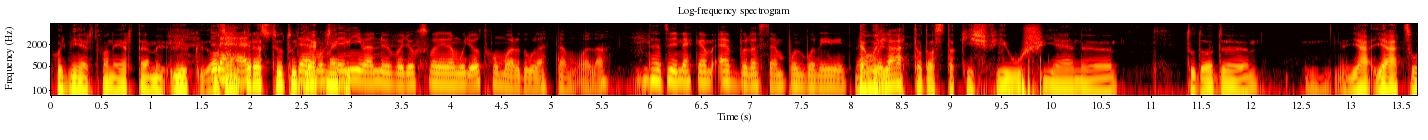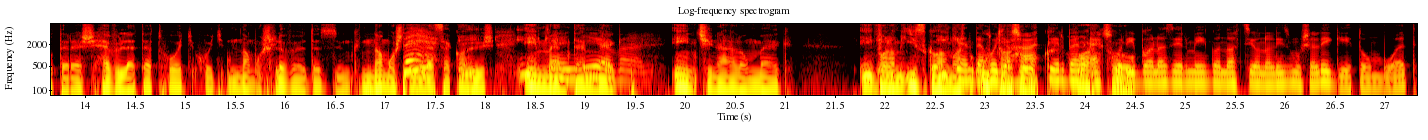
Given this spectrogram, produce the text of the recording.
hogy miért van értelme. Ők azon Lehet, keresztül tudják de most meg... én nyilván nő vagyok, szóval én nem úgy otthon maradó lettem volna. Tehát, hogy nekem ebből a szempontból érint meg. De hogy, hogy... láttad azt a kisfiús ilyen, ö, tudod, ö, já- játszóteres hevületet, hogy, hogy na most lövöldözzünk, na most Be, én leszek a hős, én igen, mentem nyilván. meg, én csinálom meg. Én valami izgalmas, Igen, de utazok, hogy a háttérben harcolok. ekkoriban azért még a nacionalizmus eléggé tombolt.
